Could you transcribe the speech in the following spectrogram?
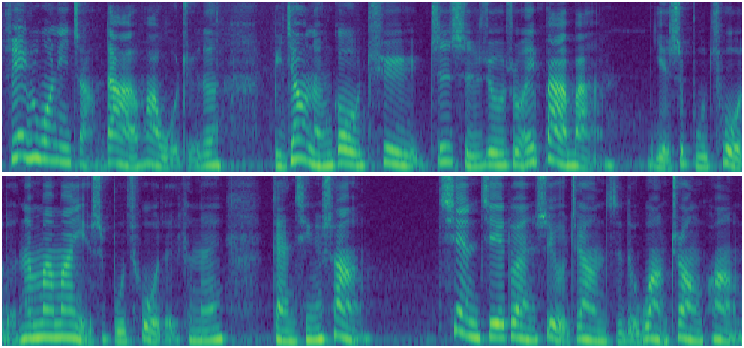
所以如果你长大的话，我觉得。比较能够去支持，就是说，哎，爸爸也是不错的，那妈妈也是不错的，可能感情上现阶段是有这样子的状状况，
